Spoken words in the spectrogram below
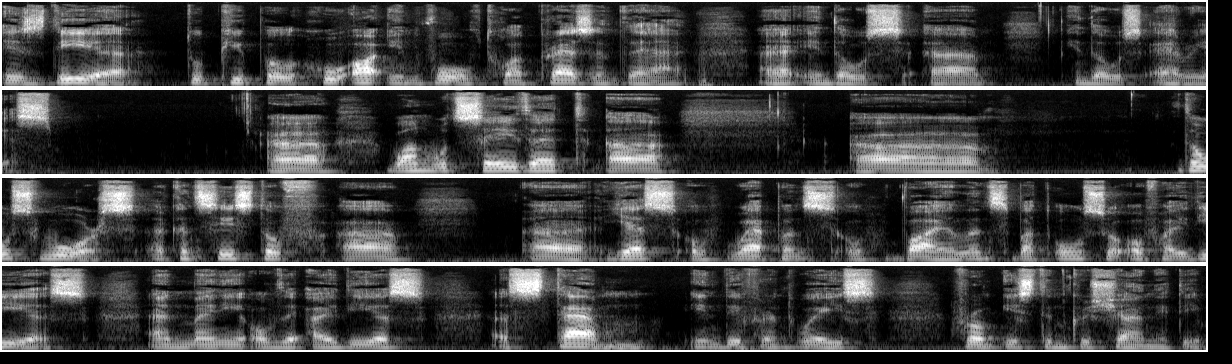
is there to people who are involved, who are present there uh, in those uh, in those areas. Uh, one would say that those wars consist of uh, yes, of weapons of violence, but also of ideas. And many of the ideas uh, stem in different ways from Eastern Christianity.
